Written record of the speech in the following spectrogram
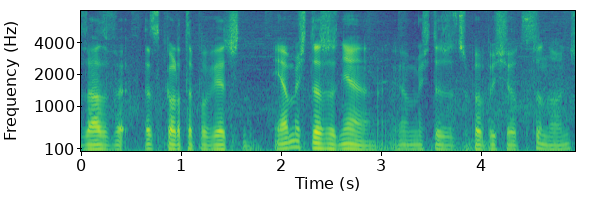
Zazwę eskortę powietrzną. Ja myślę, że nie. Ja myślę, że trzeba by się odsunąć.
